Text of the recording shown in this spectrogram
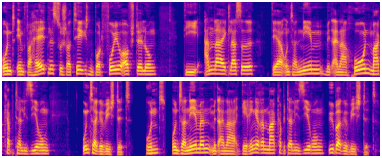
und im Verhältnis zur strategischen Portfolioaufstellung die Anleiheklasse der Unternehmen mit einer hohen Marktkapitalisierung untergewichtet und Unternehmen mit einer geringeren Marktkapitalisierung übergewichtet.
